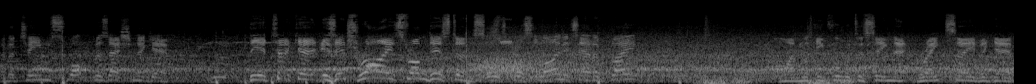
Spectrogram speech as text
And the team swap possession again. The attacker is it tries from distance. Ball's across the line, it's out of play. Oh, I'm looking forward to seeing that great save again.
